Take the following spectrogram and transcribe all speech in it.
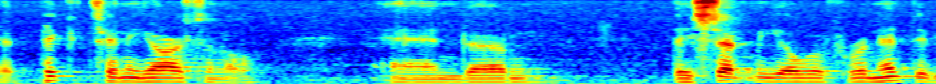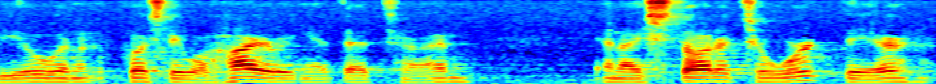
at Picatinny Arsenal, and um, they sent me over for an interview, and of course they were hiring at that time, and I started to work there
